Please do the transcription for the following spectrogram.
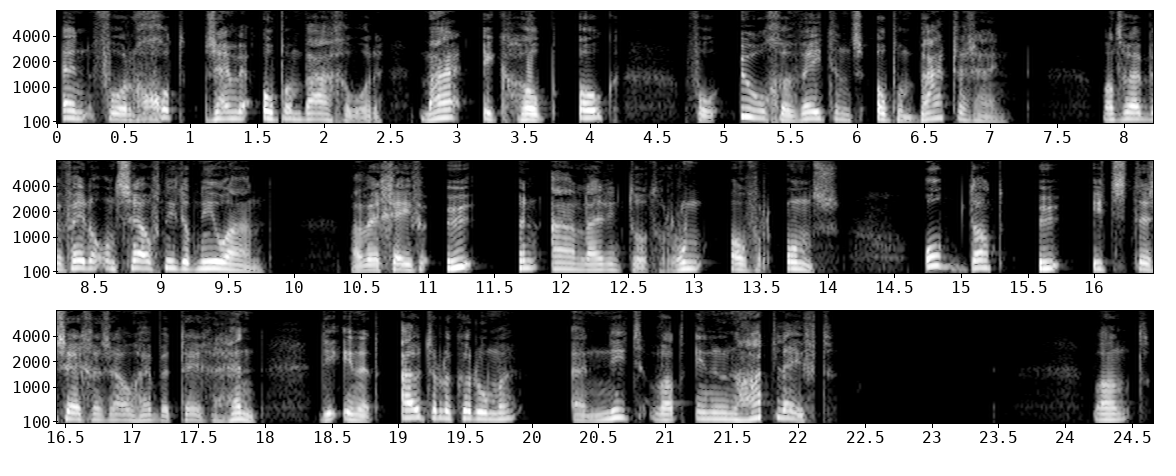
En voor God zijn we openbaar geworden. Maar ik hoop ook voor uw gewetens openbaar te zijn. Want wij bevelen onszelf niet opnieuw aan, maar wij geven u een aanleiding tot roem over ons, opdat u iets te zeggen zou hebben tegen hen die in het uiterlijke roemen en niet wat in hun hart leeft. Want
